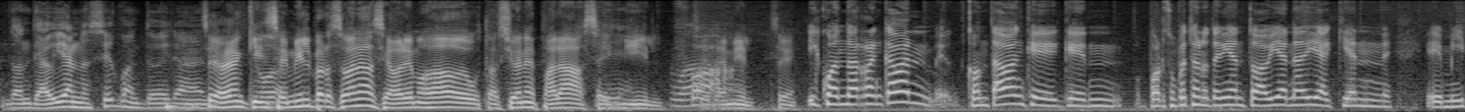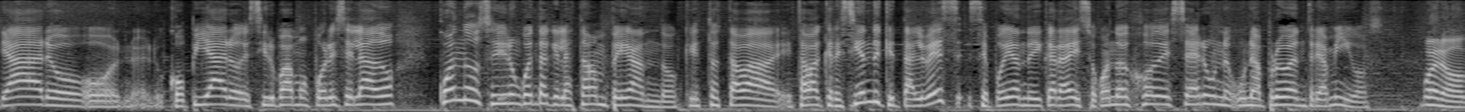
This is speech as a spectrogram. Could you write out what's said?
donde había no sé cuánto eran. Sí, habían 15.000 personas y habremos dado degustaciones para 6.000, Wow. 7.000. Sí. Y cuando arrancaban, eh, contaban que, que, por supuesto no tenían todavía nadie a quien eh, mirar o, o, copiar o decir vamos por ese lado. ¿Cuándo se dieron cuenta que la estaban pegando? Que esto estaba, estaba creciendo y que tal vez se podían dedicar a eso. ¿Cuándo dejó de ser una prueba entre amigos? Bueno,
